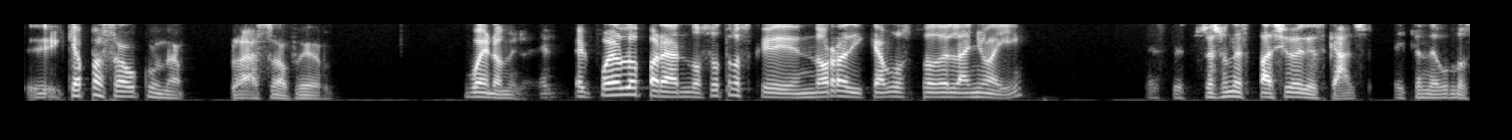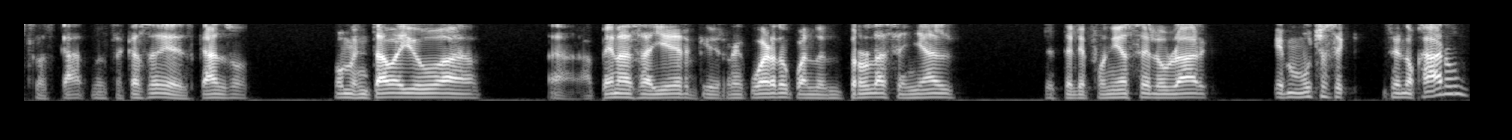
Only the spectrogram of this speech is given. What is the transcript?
Eh, ¿Qué ha pasado con la Plaza Fer? Bueno, mira, el, el pueblo para nosotros que no radicamos todo el año ahí, este, pues es un espacio de descanso. Ahí tenemos nuestras ca- nuestra casa de descanso. Comentaba yo a- a- apenas ayer que recuerdo cuando entró la señal de telefonía celular, que muchos se, se enojaron.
